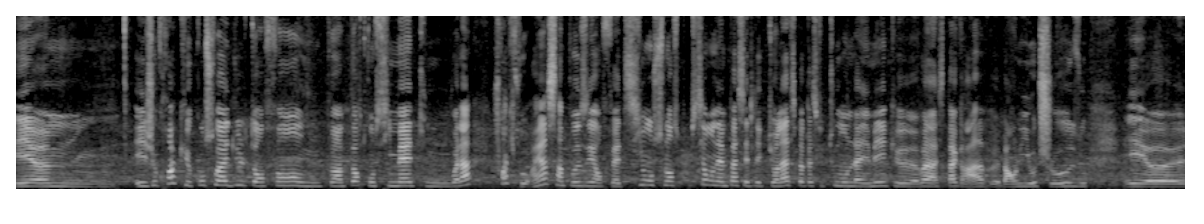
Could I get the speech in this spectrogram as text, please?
Et, euh, et je crois que qu'on soit adulte, enfant, ou peu importe qu'on s'y mette, ou voilà, je crois qu'il faut rien s'imposer en fait. Si on se lance, si on n'aime pas cette lecture-là, c'est pas parce que tout le monde l'a aimé que voilà, c'est pas grave, bah, on lit autre chose. Et, euh,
